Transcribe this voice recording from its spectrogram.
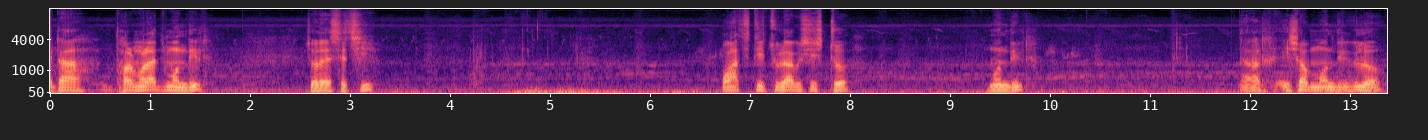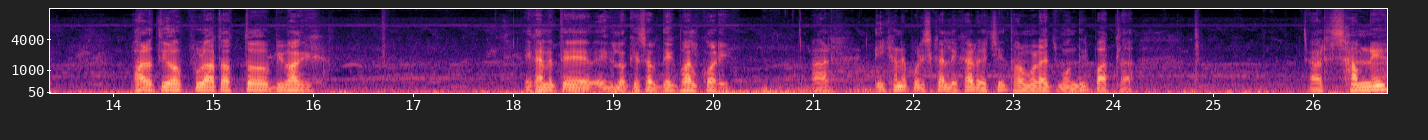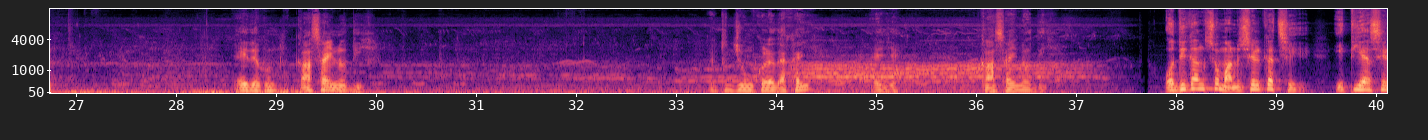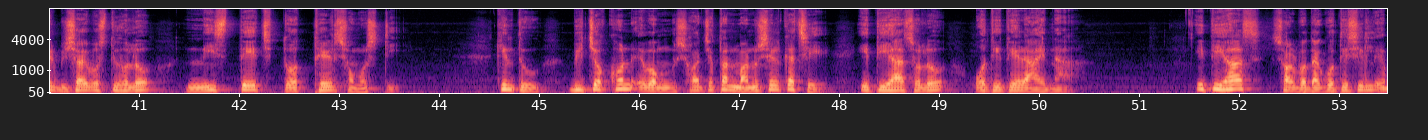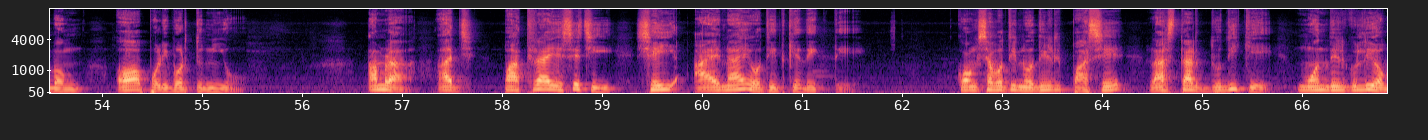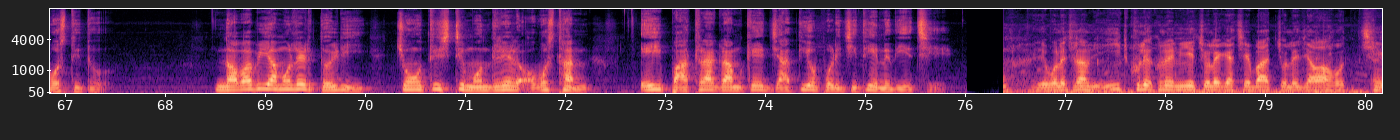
এটা ধর্মরাজ মন্দির। চলে এসেছি। পাঁচটি চূড়া বিশিষ্ট মন্দির। আর এইসব মন্দিরগুলো ভারতীয় পুরাতত্ত্ব বিভাগ এখানেতে এগুলোকে সব দেখভাল করে। আর এইখানে পরিষ্কার লেখা রয়েছে ধর্মরাজ মন্দির পাত্রা। আর সামনে এই দেখুন, কাঁসাই নদী। একটু জুম করে দেখাই। এই যে, কাঁসাই নদী। অধিকাংশ মানুষের কাছে ইতিহাসের বিষয়বস্তু হল নিস্তেজ তথ্যের সমষ্টি। কিন্তু বিচক্ষণ এবং সচেতন মানুষের কাছে ইতিহাস হল অতীতের আয়না। ইতিহাস সর্বদা গতিশীল এবং অপরিবর্তনীয়। আমরা আজ পাথরায় এসেছি সেই আয়নায় অতীতকে দেখতে। কংসাবতী নদীর পাশে রাস্তার দুদিকে মন্দিরগুলি অবস্থিত। নবাবী আমলের তৈরি চৌত্রিশটি মন্দিরের অবস্থান এই পাথরা গ্রামকে জাতীয় পরিচিতি এনে দিয়েছে। যে বলেছিলাম ইট খুলে খুলে নিয়ে চলে গেছে বা চলে যাওয়া হচ্ছে।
